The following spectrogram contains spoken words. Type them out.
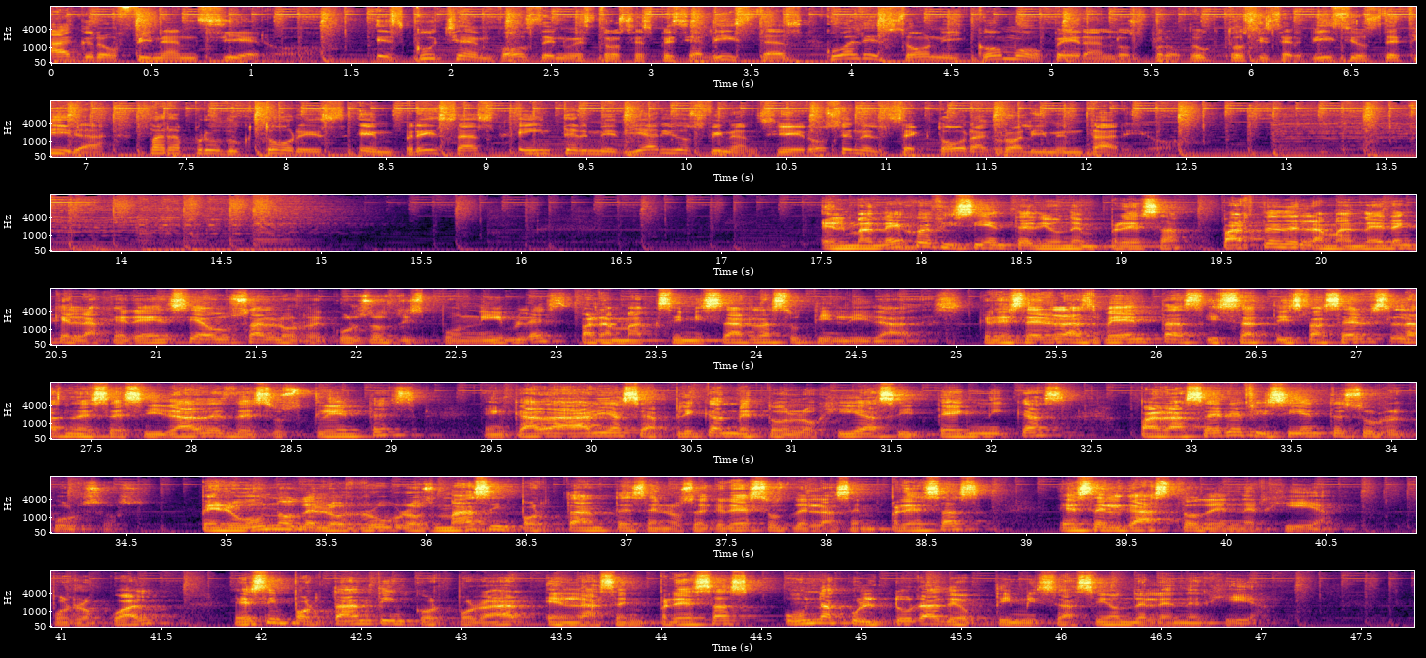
Agrofinanciero. Escucha en voz de nuestros especialistas cuáles son y cómo operan los productos y servicios de FIRA para productores, empresas e intermediarios financieros en el sector agroalimentario. El manejo eficiente de una empresa parte de la manera en que la gerencia usa los recursos disponibles para maximizar las utilidades, crecer las ventas y satisfacer las necesidades de sus clientes. En cada área se aplican metodologías y técnicas para hacer eficientes sus recursos. Pero uno de los rubros más importantes en los egresos de las empresas es el gasto de energía, por lo cual es importante incorporar en las empresas una cultura de optimización de la energía.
